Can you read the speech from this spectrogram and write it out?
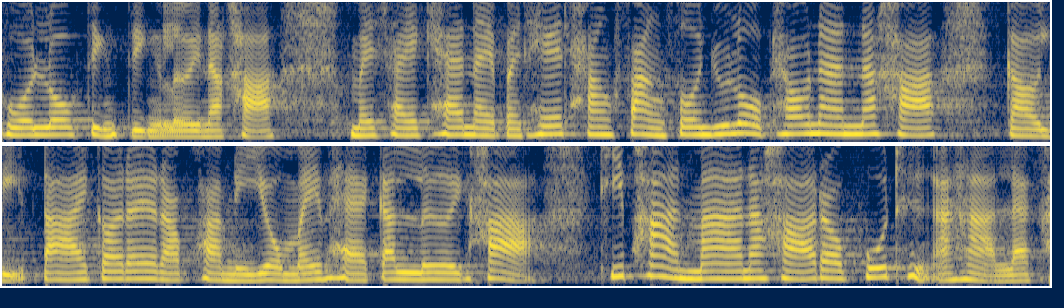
ทั่วโลกจริง ๆ เลยนะคะ ไม่ใช่แค่ในประเทศทางฝั่งโซนยุโรปเท่านั้นนะคะ เกาหลีใต้ก็ได้รับความนิยมไม่แพ้กันเลยค่ะ ที่ผ่านมานะคะ เราพูดถึงอาหารและข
